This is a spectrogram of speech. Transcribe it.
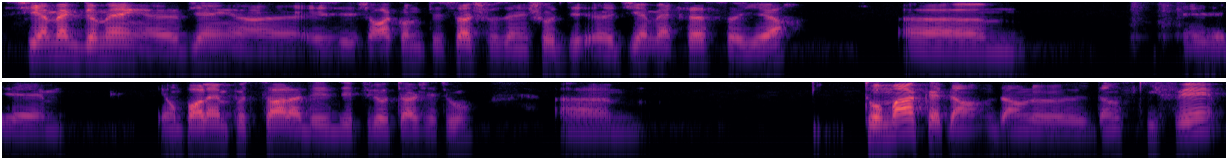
si un mec demain euh, vient, euh, et je racontais ça, je faisais un show DMXS hier, et, on parlait un peu de ça, là, des, pilotages et tout. Thomas, dans, dans, le, dans ce qu'il fait,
